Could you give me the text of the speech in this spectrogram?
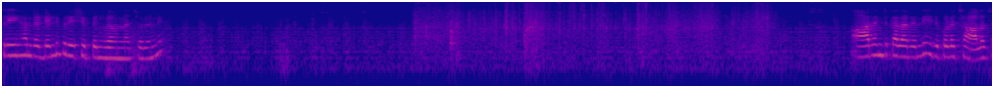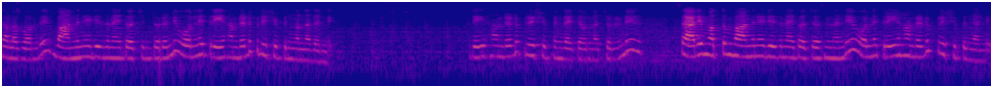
త్రీ హండ్రెడ్ అండి ఫ్రీ షిప్పింగ్లో ఉన్నది చూడండి. ఆరెంజ్ కలర్ అండి. ఇది కూడా చాలా చాలా బాగుంది. బాందిని డిజైన్ అయితే వచ్చింది చూడండి. Only three hundred free shipping ఉన్నదండి. త్రీ హండ్రెడ్ ఫ్రీ షిప్పింగ్ అయితే ఉన్నది చూడండి. శారీ మొత్తం బాందిని డిజైన్ అయితే వచ్చేసిందండి. Only three hundred free shipping అండి.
